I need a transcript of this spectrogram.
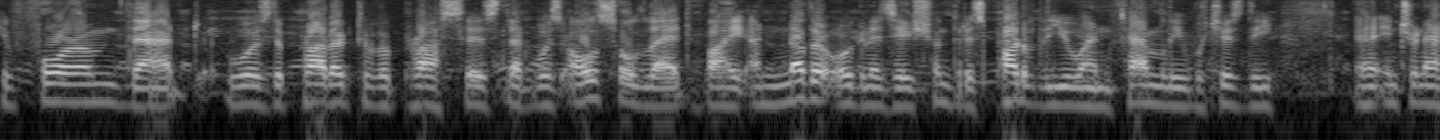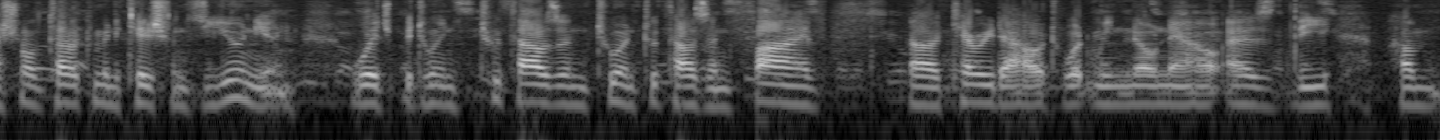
a forum that was the product of a process that was also led by another organization that is part of the UN family, which is the uh, International Telecommunications Union, which between 2002 and 2005 uh, carried out what we know now as the um,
